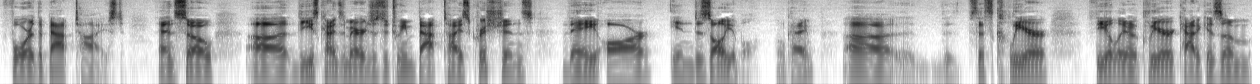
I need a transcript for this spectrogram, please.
for the baptized. And so uh, these kinds of marriages between baptized Christians, they are indissoluble. Okay, uh, that's clear, you know, clear Catechism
